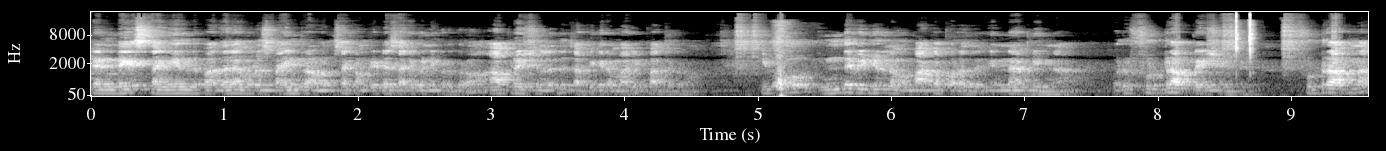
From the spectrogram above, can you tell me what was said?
டென் டேஸ் தங்கியிருந்து பார்த்தாலே உங்களோட ஸ்பைன் ப்ராப்ளம்ஸை கம்ப்ளீட்டாக சரி பண்ணி கொடுக்குறோம். ஆப்ரேஷன்லேருந்து தப்பிக்கிற மாதிரி பார்த்துக்குறோம். இப்போது இந்த வீடியோவில் நம்ம பார்க்க போகிறது என்ன அப்படின்னா ஒரு ஃபுட் ட்ராப் பேஷண்ட் ஃபுட் ட்ராப்னா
